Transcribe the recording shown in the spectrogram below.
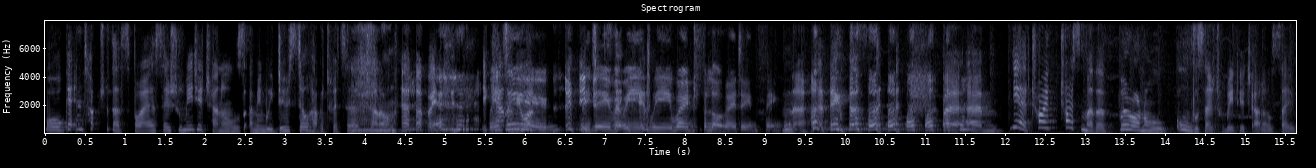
or get in touch with us via social media channels. I mean, we do still have a Twitter channel. you, mean, we do. we do, but we, we won't for long, I don't think. No, I think that's But um, yeah, try try some other. We're on all, all the social media channels. So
